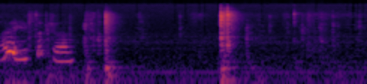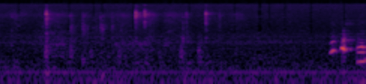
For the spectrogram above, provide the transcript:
Ale i skończyłem. No super.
